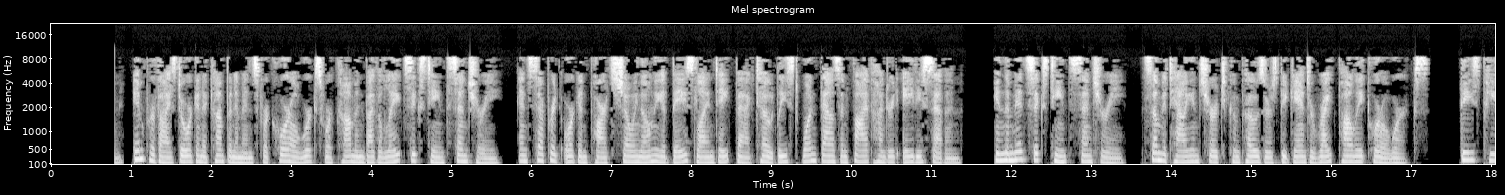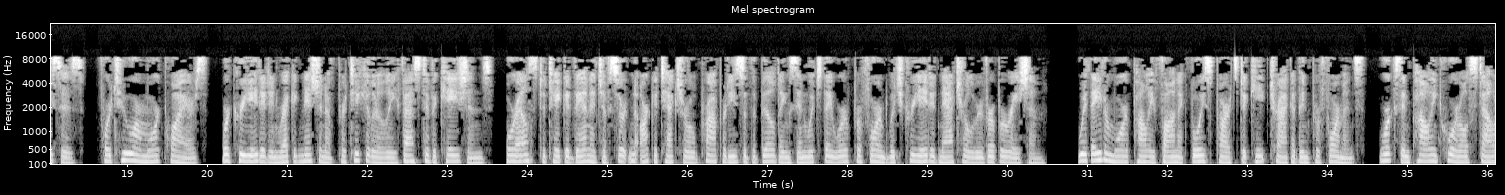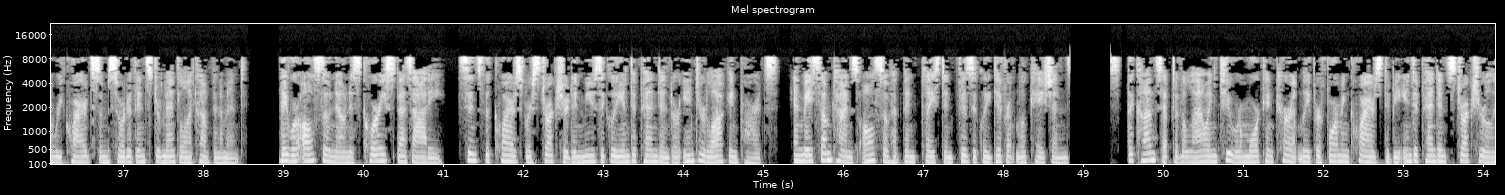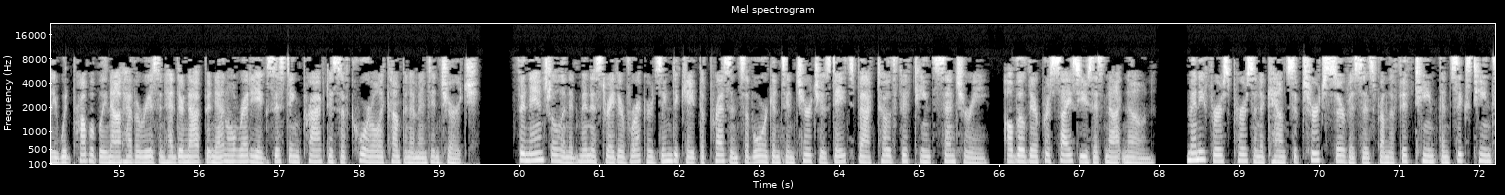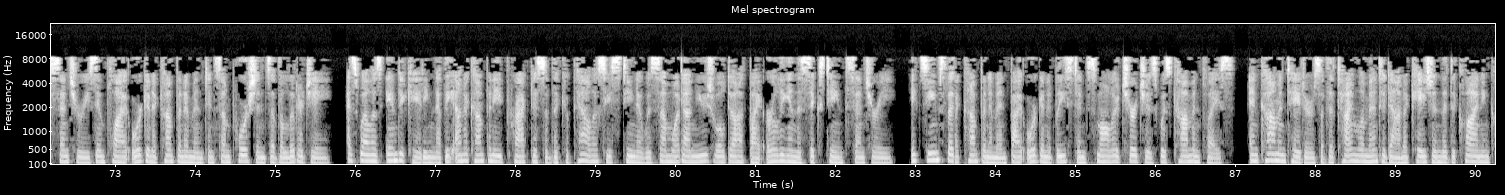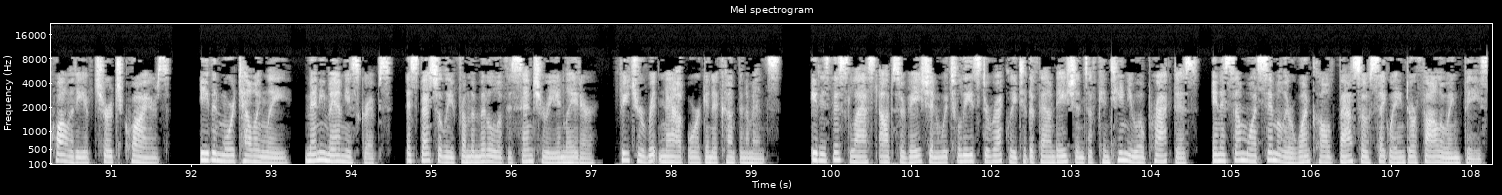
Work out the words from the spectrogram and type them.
Improvised organ accompaniments for choral works were common by the late 16th century, and separate organ parts showing only a baseline date back to at least 1587. In the mid 16th century, some Italian church composers began to write polychoral works. These pieces, for two or more choirs, were created in recognition of particularly festive occasions, or else to take advantage of certain architectural properties of the buildings in which they were performed, which created natural reverberation. With eight or more polyphonic voice parts to keep track of in performance, works in polychoral style required some sort of instrumental accompaniment. They were also known as cori spezzati, since the choirs were structured in musically independent or interlocking parts, and may sometimes also have been placed in physically different locations. The concept of allowing two or more concurrently performing choirs to be independent structurally would probably not have arisen had there not been an already existing practice of choral accompaniment in church. Financial and administrative records indicate the presence of organs in churches dates back to the 15th century, although their precise use is not known. Many first-person accounts of church services from the 15th and 16th centuries imply organ accompaniment in some portions of the liturgy, as well as indicating that the unaccompanied practice of the Cappella Sistina was somewhat unusual. By early in the 16th century, it seems that accompaniment by organ at least in smaller churches was commonplace, and commentators of the time lamented on occasion the declining quality of church choirs. Even more tellingly, many manuscripts, especially from the middle of the century and later, feature written out organ accompaniments. It is this last observation which leads directly to the foundations of continuo practice, in a somewhat similar one called basso seguente or following bass.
